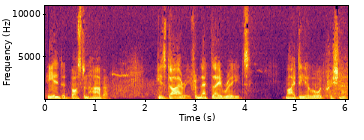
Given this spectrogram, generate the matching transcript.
he entered Boston Harbour. His diary from that day reads, My dear Lord Krishna,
